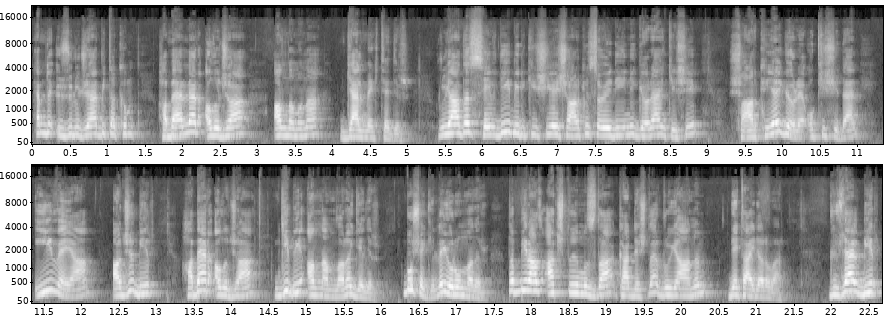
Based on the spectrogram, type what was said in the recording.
hem de üzüleceği bir takım haberler alacağı anlamına gelmektedir. Rüyada sevdiği bir kişiye şarkı söylediğini gören kişi şarkıya göre o kişiden iyi veya acı bir haber alacağı gibi anlamlara gelir. Bu şekilde yorumlanır. Tabi biraz açtığımızda kardeşler rüyanın detayları var. Güzel bir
